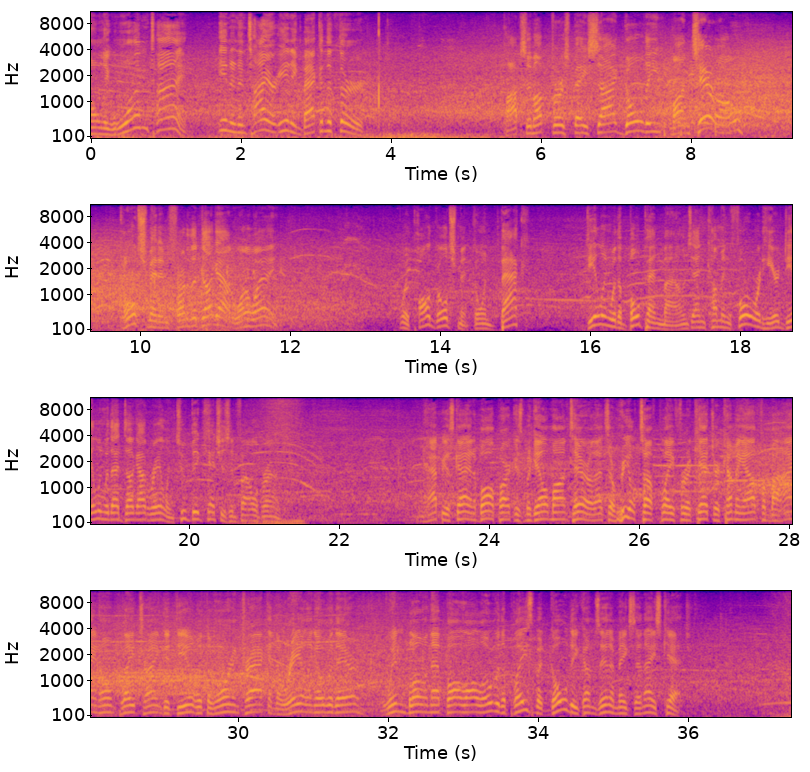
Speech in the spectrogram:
only one time in an entire inning back in the third. Pops him up first base side. Goldie Montero. Goldschmidt in front of the dugout. One away. Boy, Paul Goldschmidt going back, dealing with a bullpen mound, and coming forward here, dealing with that dugout railing. Two big catches in foul ground. Happiest guy in the ballpark is Miguel Montero. That's a real tough play for a catcher coming out from behind home plate trying to deal with the warning track and the railing over there. Wind blowing that ball all over the place but Goldie comes in and makes a nice catch.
